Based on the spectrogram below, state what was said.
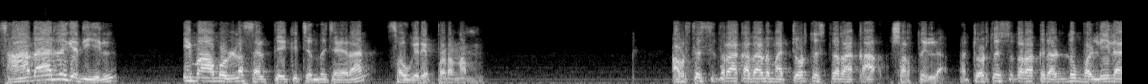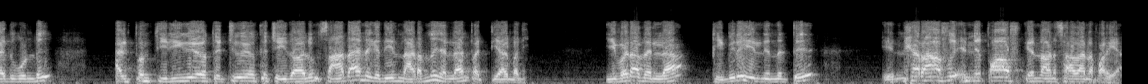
സാധാരണഗതിയിൽ ഇമാമുള്ള സ്ഥലത്തേക്ക് ചെന്ന് ചേരാൻ സൗകര്യപ്പെടണം. അവിടുത്തെ സ്ഥിതറാക്ക് അതാണ് മറ്റോടത്തെ സ്ഥിതറാക്ക ഷർത്തില്ല. മറ്റോടത്തെ സ്ഥിതറാക്ക് രണ്ടും പള്ളിയിലായതുകൊണ്ട് അല്പം തിരിയുകയോ തെറ്റുകയോ ഒക്കെ ചെയ്താലും സാധാരണഗതിയിൽ നടന്നു ചെല്ലാൻ പറ്റിയാൽ മതി. ഇവിടെ അതല്ല കിബിലയിൽ നിന്നിട്ട് എൻഹറാഫ് എന്നിത്താഫ് എന്നാണ് സാധാരണ പറയാ.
